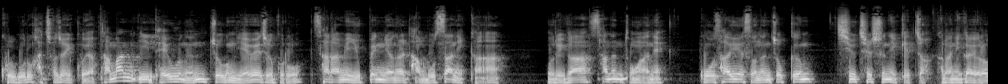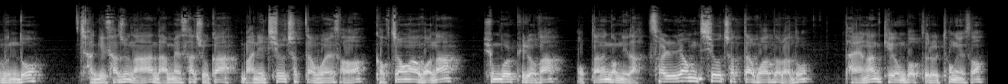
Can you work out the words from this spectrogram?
골고루 갖춰져 있고요. 다만 이 대우는 조금 예외적으로 사람이 600년을 다 못 사니까 우리가 사는 동안에 그 사이에서는 조금 치우칠 수는 있겠죠. 그러니까 여러분도 자기 사주나 남의 사주가 많이 치우쳤다고 해서 걱정하거나 흉볼 필요가 없다는 겁니다. 설령 치우쳤다고 하더라도 다양한 개운법들을 통해서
